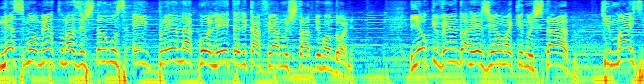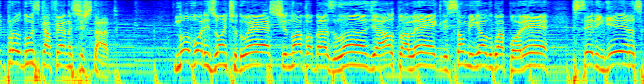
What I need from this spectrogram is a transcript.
Nesse momento nós estamos em plena colheita de café no estado de Rondônia. E eu que venho da região aqui no estado que mais se produz café nesse estado. Novo Horizonte do Oeste, Nova Brasilândia, Alto Alegre, São Miguel do Guaporé, Seringueiras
